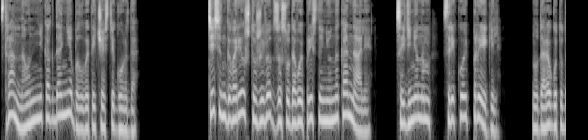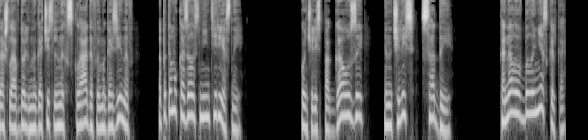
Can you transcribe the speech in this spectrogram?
Странно, он никогда не был в этой части города. Тесин говорил, что живет за судовой пристанью на канале, соединенном с рекой Прегель, но дорога туда шла вдоль многочисленных складов и магазинов, а потому казалась неинтересной. Кончились пакгаузы и начались сады. Каналов было несколько.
